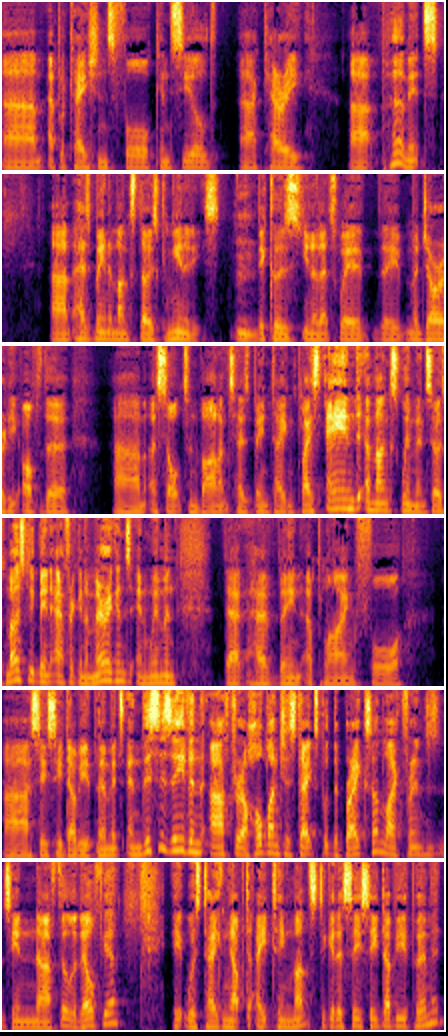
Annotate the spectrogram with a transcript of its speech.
um, applications for concealed uh, carry uh, permits um, has been amongst those communities because you know that's where the majority of the um, assaults and violence has been taking place, and amongst women. So it's mostly been African Americans and women that have been applying for uh, CCW permits, and this is even after a whole bunch of states put the brakes on. Like for instance, in uh, Philadelphia, it was taking up to eighteen months to get a CCW permit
